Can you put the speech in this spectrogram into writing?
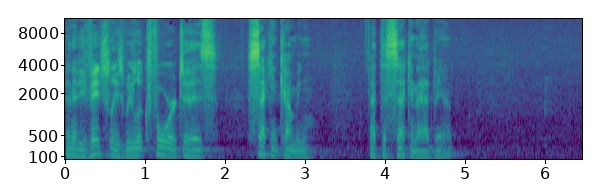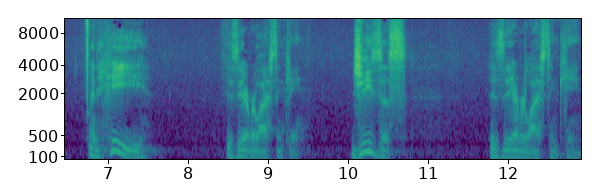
And then eventually, as we look forward to his second coming at the second advent. And he is the everlasting king. Jesus is the everlasting king.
